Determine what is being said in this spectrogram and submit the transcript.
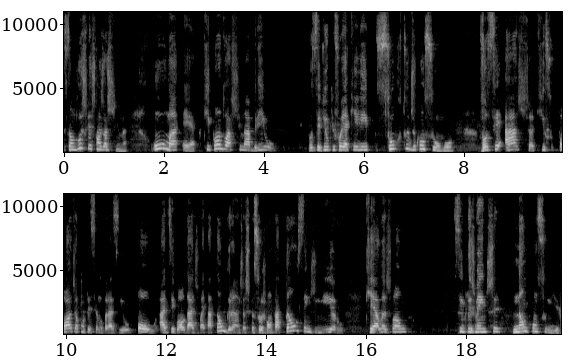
são duas questões da China. Uma é que quando a China abriu, você viu que foi aquele surto de consumo. Você acha que isso pode acontecer no Brasil? Ou a desigualdade vai estar tão grande, as pessoas vão estar tão sem dinheiro que elas vão simplesmente não consumir.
